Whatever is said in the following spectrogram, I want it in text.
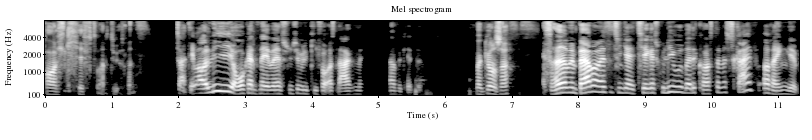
Hold kæft, hvor er det dyrt, mand. Så det var jo lige overkanten af, hvad jeg synes, jeg ville give for at snakke med en bekendte. Hvad gjorde du så? Så havde jeg min bærbar med, så tænkte jeg, tjekker jeg skulle lige ud, hvad det koster med Skype og ringe hjem.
